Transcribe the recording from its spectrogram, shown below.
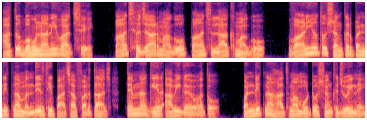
આ તો બહુ નાની વાત છે. પાંચ હજાર માગો, પાંચ લાખ માગો. વાણિયો તો શંકર પંડિતના મંદિરથી પાછા ફરતા જ તેમના ઘેર આવી ગયો હતો. પંડિતના હાથમાં મોટો શંખ જોઈને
